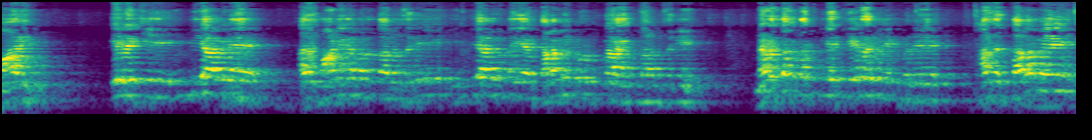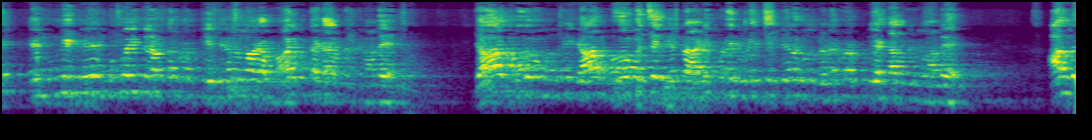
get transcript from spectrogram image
மாறி இன்றைக்கு இந்தியாவிலே அது மாநிலம் இருந்தாலும் சரி இந்தியாவினுடைய தலைமை பொறுப்புகளாக இருந்தாலும் சரி நடத்தப்படக்கூடிய தேர்தல்கள் என்பது அந்த தலைமையை முன்னிட்டு முன்வைத்து நடத்தப்படக்கூடிய தேர்தலாக மாறிவிட்ட காரணத்தினாலே யார் பிரதம மந்திரி யார் முதலமைச்சர் என்ற அடிப்படையில் வைத்து தேர்தல் நடைபெறக்கூடிய காரணங்களாலே அந்த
